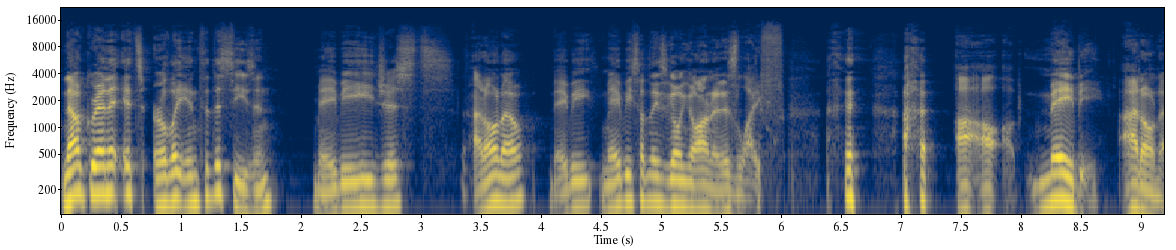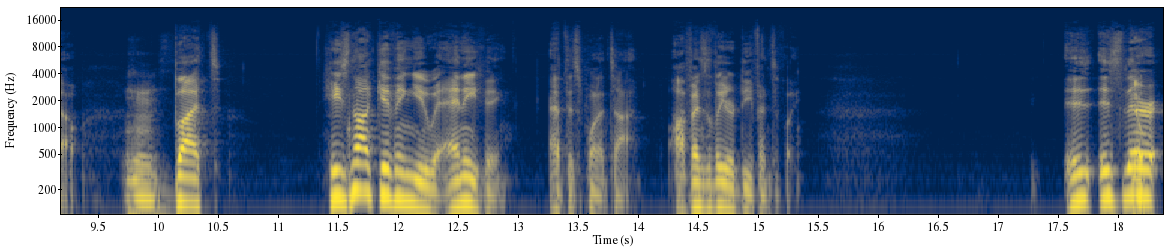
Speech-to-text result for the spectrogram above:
now granted it's early into the season. Maybe he just I don't know. Maybe maybe something's going on in his life. I, I'll, maybe I don't know, Mhm. but he's not giving you anything at this point in time, offensively or defensively. Is is there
